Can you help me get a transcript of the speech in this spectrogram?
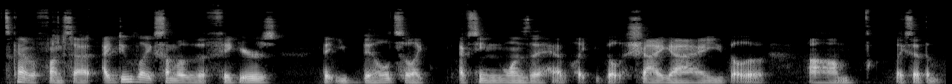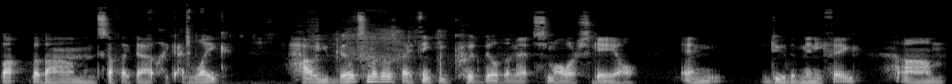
It's kind of a fun set. I do like some of the figures that you build. So like I've seen ones that have like you build a shy guy, you build a, um, like I said, the bomb and stuff like that. Like I like how you build some of those, but I think you could build them at smaller scale and do the minifig. Um,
